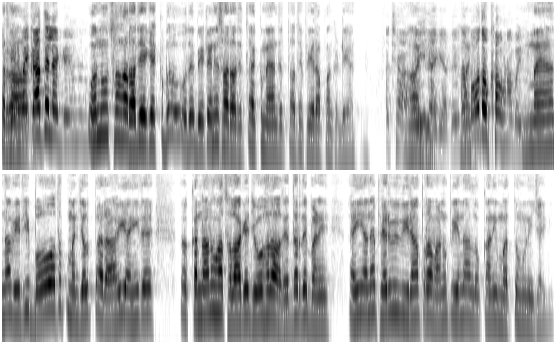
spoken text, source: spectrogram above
ਫਿਰ ਬਾਈ ਰਾਤ ਕਾਹਤੇ ਲੱਗ ਗਏ ਉਹਨਾਂ ਨੂੰ? ਉਹਨੂੰ ਸਹਾਰਾ ਦੇ ਕੇ ਇੱਕ ਬ- ਉਹਦੇ ਬੇਟੇ ਨੇ ਸਹਾਰਾ ਦਿੱਤਾ ਇੱਕ ਮੈਂ ਦਿੱਤਾ ਤੇ ਫਿਰ ਆਪਾਂ ਕੱਢਿਆ ਇੱਧਰੋਂ। ਅੱਛਾ। ਨਹੀਂ ਲੈ ਗਿਆ ਤੇ ਇਹ ਤਾਂ ਬਹੁਤ ਔਖਾ ਹੋਣਾ ਬਾਈ। ਮੈਂ ਨਾ ਵੀਰ ਜੀ ਬਹੁਤ ਮੰਜ਼ਲ ਭਰਾ ਸੀ ਅਸੀਂ ਤੇ ਅ, ਕੰਨਾਂ ਨੂੰ ਹੱਥ ਲਾ ਕੇ ਜੋ ਹਾਲਾਤ ਇੱਧਰ ਦੇ ਬਣੇ ਅਸੀਂ ਆਨੇ ਫਿਰ ਵੀ ਵੀਰਾਂ ਭਰਾਵਾਂ ਨੂੰ ਵੀ ਇਹਨਾਂ ਲੋਕਾਂ ਦੀ ਮਦਦ ਹੋਣੀ ਚਾਹੀਦੀ।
